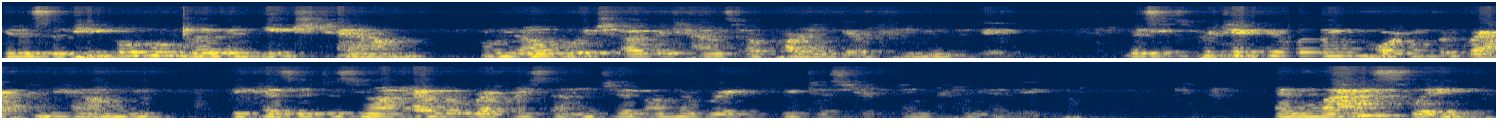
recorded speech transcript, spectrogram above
It is the people who live in each town who know which other towns are part of their community. This is particularly important for Grafton County because it does not have a representative on the rate redistricting committee. And lastly,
